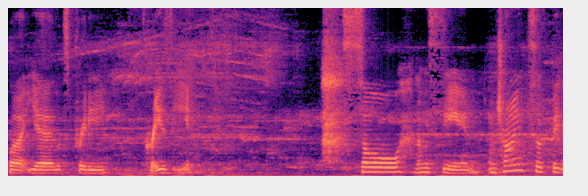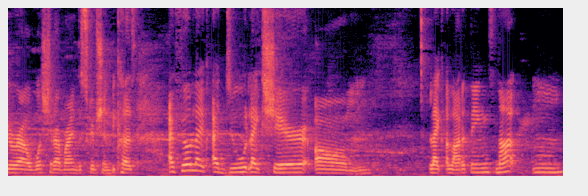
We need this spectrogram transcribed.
but yeah, it looks pretty crazy. So let me see. I'm trying to figure out what should I write in description because I feel like I do like share um like a lot of things. Not mm,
